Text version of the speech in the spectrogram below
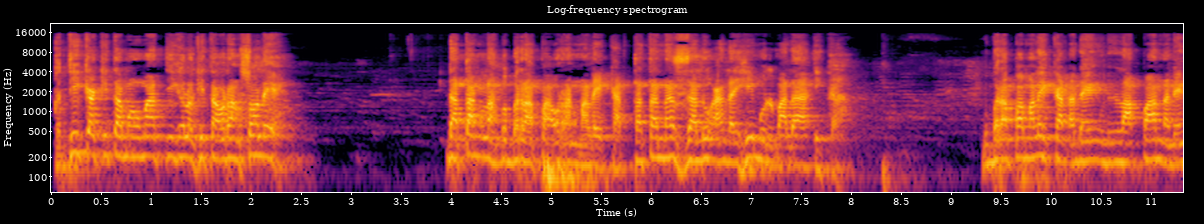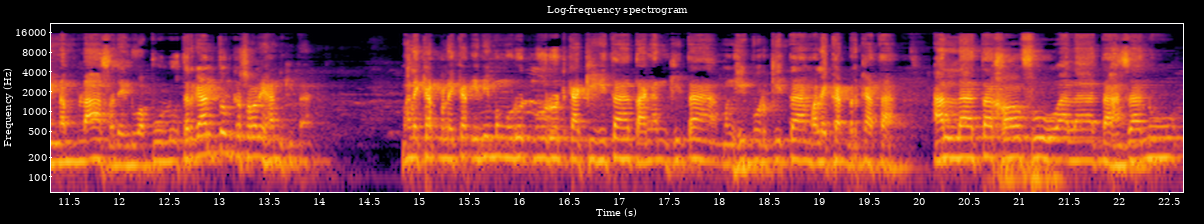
Ketika kita mau mati kalau kita orang soleh. Datanglah beberapa orang malaikat. Tatanazzalu alaihimul malaika. Beberapa malaikat ada yang 8, ada yang 16, ada yang 20. Tergantung kesolehan kita. Malaikat-malaikat ini mengurut-ngurut kaki kita, tangan kita, menghibur kita. Malaikat berkata, Allah takhafu wa la tahzanu.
